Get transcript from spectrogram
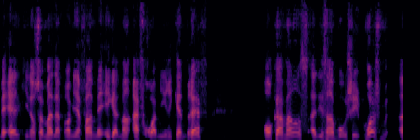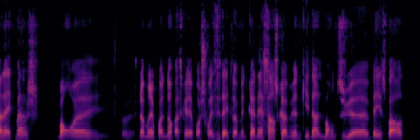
mais elle qui est non seulement la première femme, mais également afro-américaine. Bref, on commence à les embaucher. Moi, je, honnêtement, bon, euh, je ne nommerai pas le nom parce qu'elle n'a pas choisi d'être là, mais une connaissance commune qui est dans le monde du euh, baseball,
